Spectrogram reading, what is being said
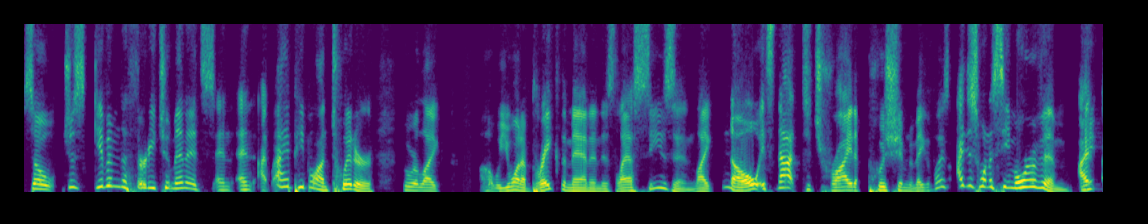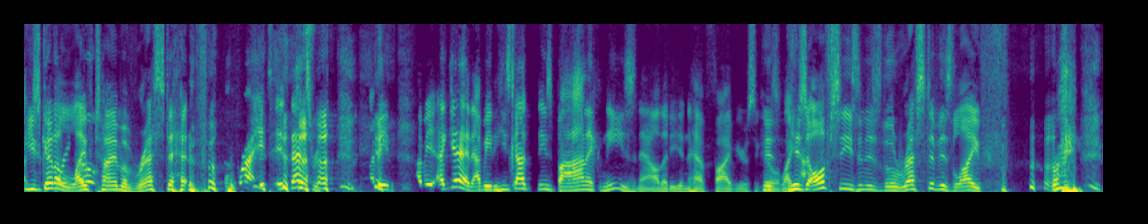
So just give him the 32 minutes. And and I, I have people on Twitter who are like, oh, well, you want to break the man in his last season. Like, no, it's not to try to push him to make the plays. I just want to see more of him. I, He- he's got a There we go. lifetime of rest ahead of him. right. It's, it, that's, I mean, I mean, again, I mean, he's got these bionic knees now that he didn't have five years ago. his, like, his off season is the rest of his life. right.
